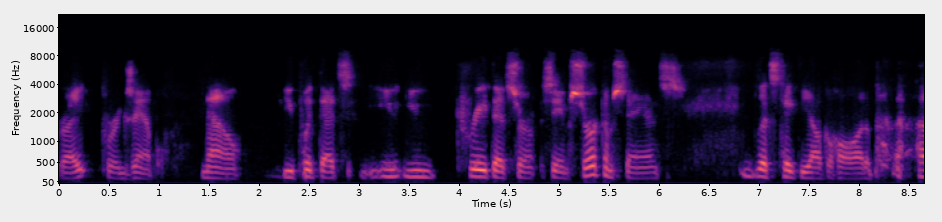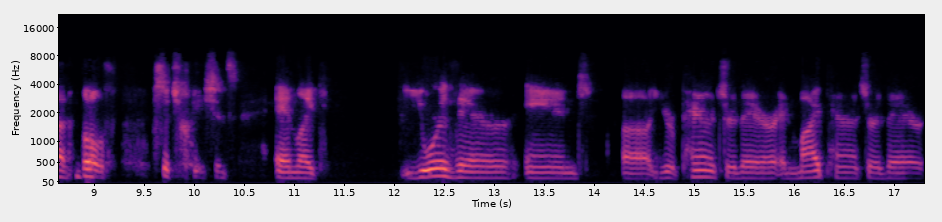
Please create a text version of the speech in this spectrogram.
right? For example, now you put that you you create that same circumstance. Let's take the alcohol out of out of both situations and like you're there and uh, your parents are there and my parents are there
